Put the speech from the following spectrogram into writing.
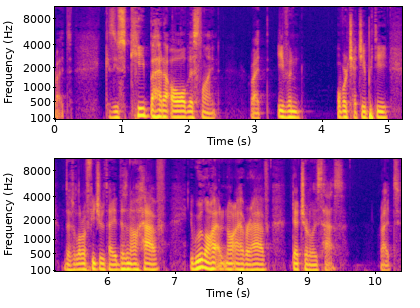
right? Because you skip ahead of all this line, right? Even over ChatGPT, there's a lot of features that it does not have. It will not, not ever have that journalist has, right?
